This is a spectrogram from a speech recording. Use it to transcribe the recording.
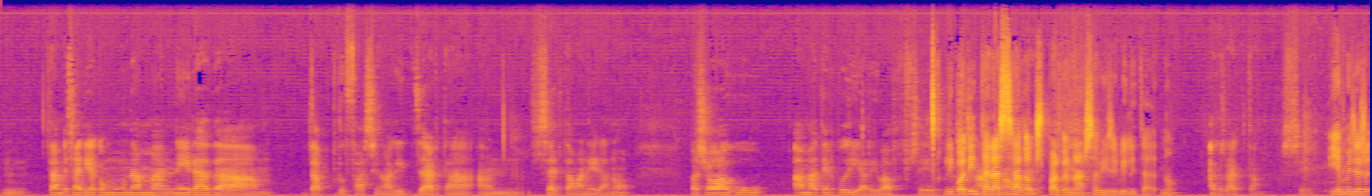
mm, també seria com una manera de, de professionalitzar-te en certa manera, no? Per això algú amateur podria arribar a ser... Li pot interessar no? doncs, per donar-se visibilitat, no? Exacte, sí. I a més és,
